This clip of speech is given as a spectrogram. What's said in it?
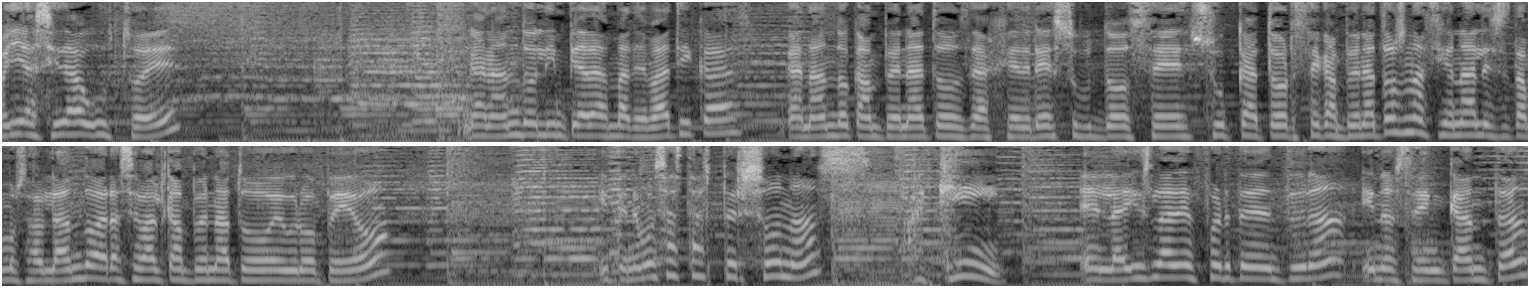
Oye, así da gusto, ¿eh? Ganando Olimpiadas Matemáticas, ganando campeonatos de ajedrez sub-12, sub-14, campeonatos nacionales estamos hablando, ahora se va al campeonato europeo. Y tenemos a estas personas aquí, en la isla de Fuerteventura, y nos encanta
